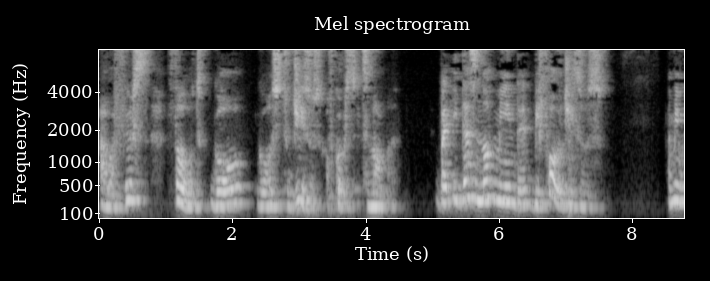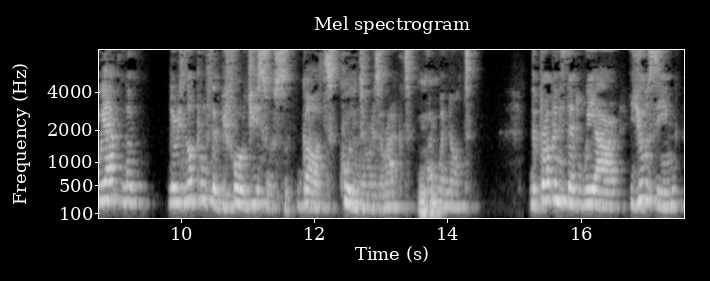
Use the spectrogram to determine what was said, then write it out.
our first thought go, goes to Jesus. Of course, it's normal. But it does not mean that before Jesus, I mean, we have no, there is no proof that before Jesus, God couldn't resurrect. Why, why not? The problem is that we are using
